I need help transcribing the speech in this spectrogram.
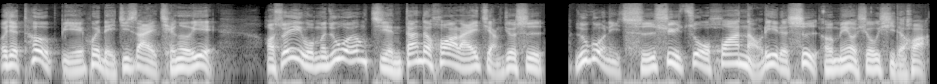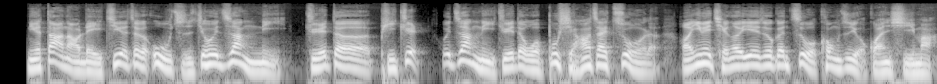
而且特别会累积在前额叶。好，所以我们如果用简单的话来讲，就是如果你持续做花脑力的事而没有休息的话，你的大脑累积的这个物质就会让你觉得疲倦，会让你觉得我不想要再做了啊，因为前额叶就跟自我控制有关系嘛。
